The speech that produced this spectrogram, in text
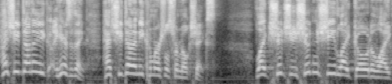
Has she done any? Here's the thing: Has she done any commercials for milkshakes? Like, should she? Shouldn't she like go to like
